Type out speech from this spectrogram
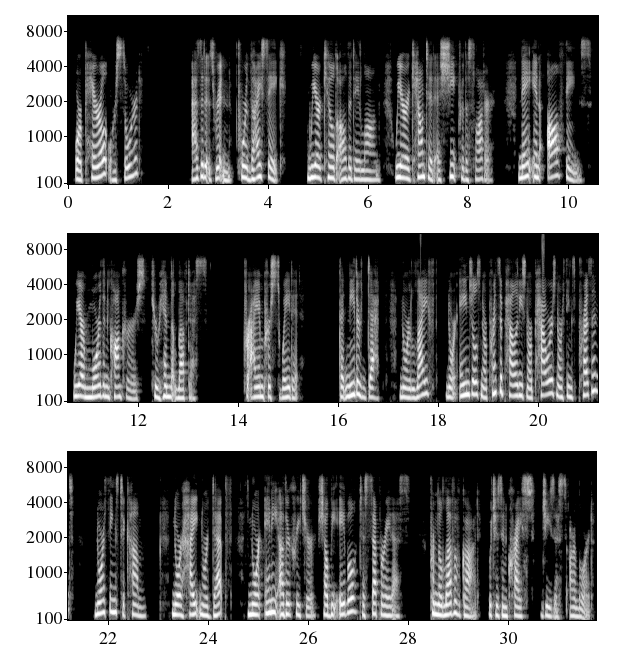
or peril, or sword? As it is written, For thy sake we are killed all the day long, we are accounted as sheep for the slaughter. Nay, in all things we are more than conquerors through him that loved us. For I am persuaded that neither death, nor life, nor angels, nor principalities, nor powers, nor things present, nor things to come, nor height, nor depth, nor any other creature shall be able to separate us from the love of God which is in Christ Jesus our Lord.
